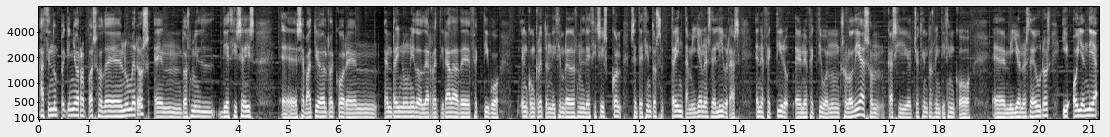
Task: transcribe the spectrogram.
Haciendo un pequeño repaso de números, en 2016 eh, se batió el récord en, en Reino Unido de retirada de efectivo en concreto en diciembre de 2016 con 730 millones de libras en efectivo en, un solo día, son casi 825 eh, millones de euros y hoy en día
